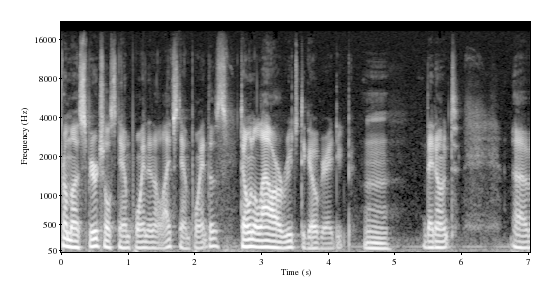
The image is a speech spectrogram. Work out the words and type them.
from a spiritual standpoint and a life standpoint, those don't allow our roots to go very deep. Mm. They don't uh,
